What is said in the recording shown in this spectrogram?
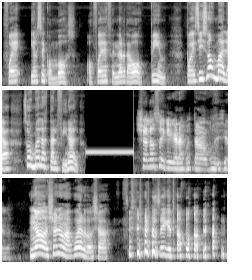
Fue irse con vos. O fue defenderte a vos. Pim. Porque si sos mala, sos mala hasta el final. Yo no sé qué carajo estábamos diciendo. No, yo no me acuerdo ya. yo no sé qué estamos hablando.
